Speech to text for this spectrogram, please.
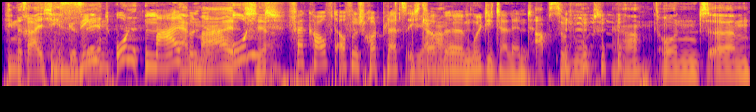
hinreichend gesehen. Singt und malt Er und, malt, und ja. verkauft auf dem Schrottplatz. Ich Ja. glaube, äh, Multitalent. Absolut, ja. Und ähm,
